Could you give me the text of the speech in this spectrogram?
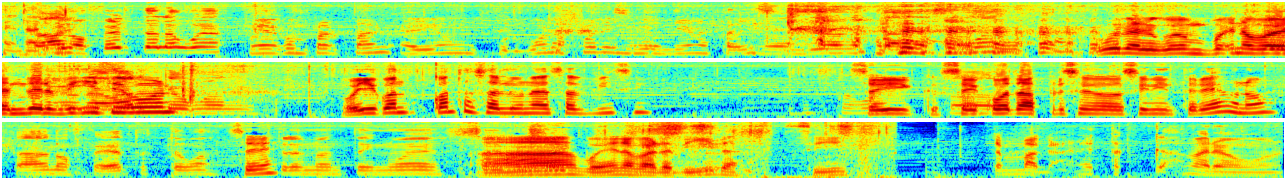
Y estaba en oferta la wea. Fui a comprar pan, había un furgón afuera y me vendieron esta bici. Me vendieron esta bici, weón. Puta, el weón bueno para vender bici, weón. weón. Oye, ¿cuánto, cuánto sale una de esas bicis? Esta ¿Seis, seis cuotas precio sin interés o no? Estaba en oferta esta weón. ¿Sí? 3.99. Ah, buena, baratita, sí. Están bacanas estas cámaras, weón.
